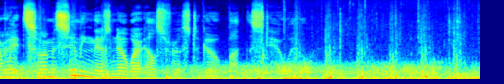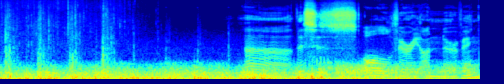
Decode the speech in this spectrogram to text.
Alright, so I'm assuming there's nowhere else for us to go but the stairwell. Ah, this is all very unnerving.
